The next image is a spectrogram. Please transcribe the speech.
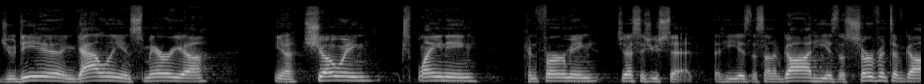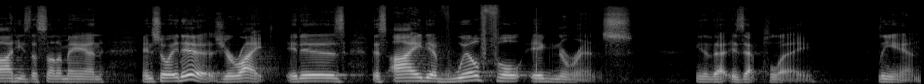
Judea and Galilee and Samaria, you know, showing explaining, confirming, just as you said, that he is the Son of God, he is the servant of God, he's the Son of Man. And so it is, you're right. It is this idea of willful ignorance you know, that is at play. Leanne.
